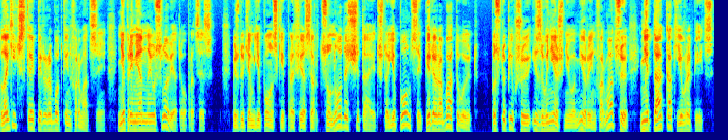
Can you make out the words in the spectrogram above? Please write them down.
Логическая переработка информации – непременное условие этого процесса. Между тем японский профессор Цунода считает, что японцы перерабатывают поступившую из внешнего мира информацию не так, как европейцы.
